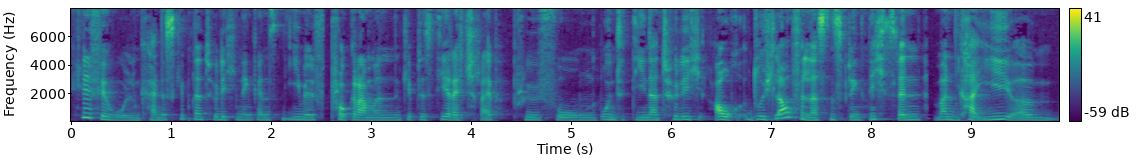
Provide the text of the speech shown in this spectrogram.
Hilfe holen kann. Es gibt natürlich in den ganzen E-Mail-Programmen gibt es die Rechtschreibprüfung und die natürlich auch durchlaufen lassen. Es bringt nichts, wenn man KI ähm,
